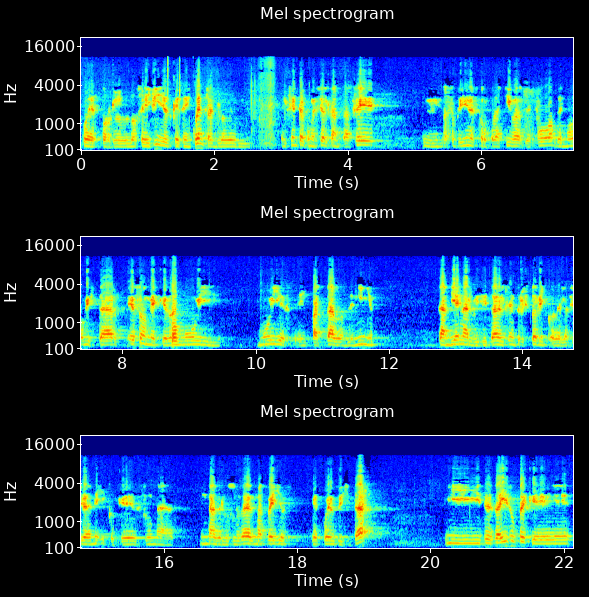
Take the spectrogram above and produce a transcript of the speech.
pues por los edificios que se encuentran, el centro comercial Santa Fe, las oficinas corporativas de Ford, de Movistar, eso me quedó muy muy este, impactado de niño. También al visitar el centro histórico de la Ciudad de México, que es una, una de los lugares más bellos que puedes visitar. Y desde ahí supe que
